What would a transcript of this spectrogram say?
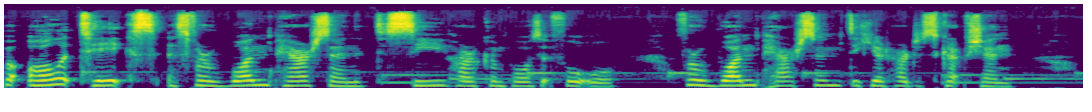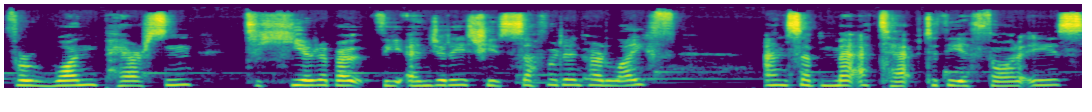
But all it takes is for one person to see her composite photo, for one person to hear her description, for one person to hear about the injuries she's suffered in her life and submit a tip to the authorities,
